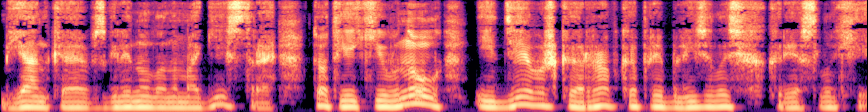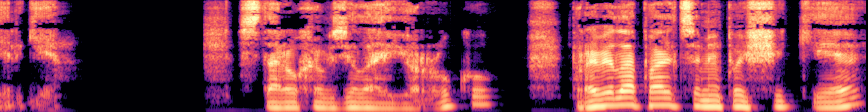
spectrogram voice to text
Бьянка взглянула на магистра, тот ей кивнул, и девушка робко приблизилась к креслу Хельги. Старуха взяла ее руку, провела пальцами по щеке,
